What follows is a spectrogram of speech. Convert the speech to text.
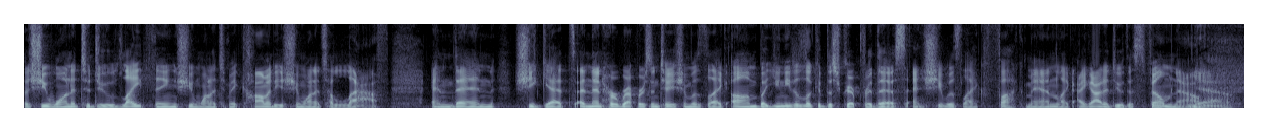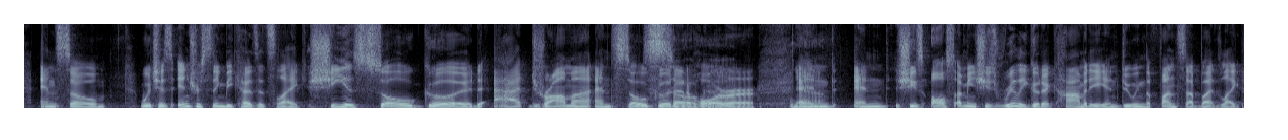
That she wanted to do light things. She wanted to make comedies. She wanted to laugh. And then she gets, and then her representation was like, um, but you need to look at the script for this. And she was like, fuck, man, like I got to do this film now. Yeah. And so, which is interesting because it's like she is so good at drama and so good So at good. horror. Yeah. And and she's also I mean, she's really good at comedy and doing the fun stuff, but like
